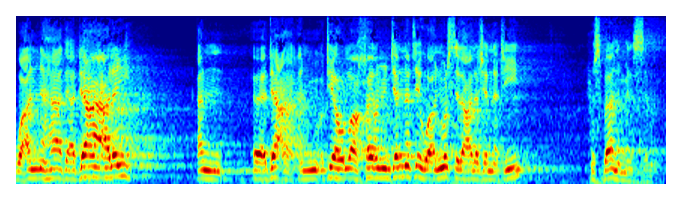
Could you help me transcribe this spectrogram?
وأن هذا دعا عليه أن دعا أن يؤتيه الله خيرا من جنته وأن يرسل على جنته حسبانا من السماء.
